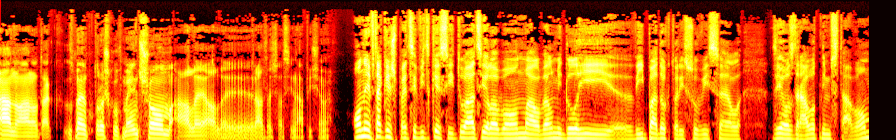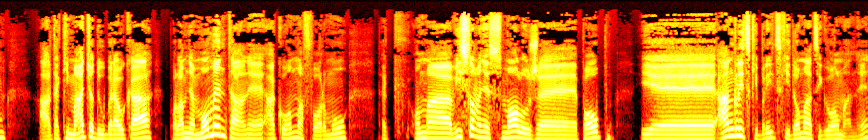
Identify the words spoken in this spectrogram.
Áno, áno, tak sme trošku v menšom, ale, ale raz za čas si napíšeme. On je v takej špecifickej situácii, lebo on mal veľmi dlhý e, výpadok, ktorý súvisel s jeho zdravotným stavom. Ale taký Maťo Dúbravka, podľa mňa momentálne, ako on má formu, tak on má vyslovene smolu, že Pope je anglický, britský domáci golman, nie?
